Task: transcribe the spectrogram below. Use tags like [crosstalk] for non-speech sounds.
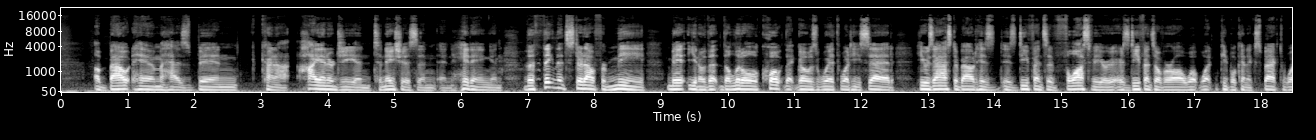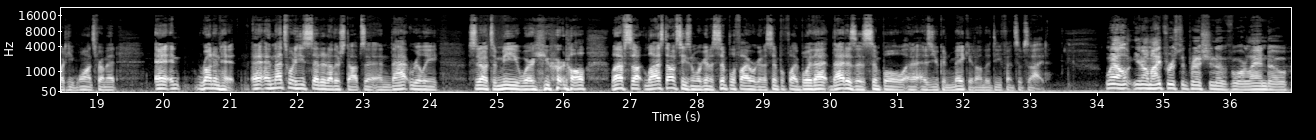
about him has been kind of high energy and tenacious and, and hitting. And the thing that stood out for me, you know, the, the little quote that goes with what he said, he was asked about his, his defensive philosophy or his defense overall, what, what people can expect, what he wants from it, and, and run and hit. And, and that's what he said at other stops. And that really stood out to me where [laughs] you heard all last last off season we're going to simplify we're going to simplify. Boy that that is as simple as you can make it on the defensive side. Well you know my first impression of orlando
